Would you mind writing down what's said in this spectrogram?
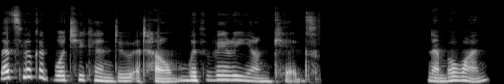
Let's look at what you can do at home with very young kids. Number one,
